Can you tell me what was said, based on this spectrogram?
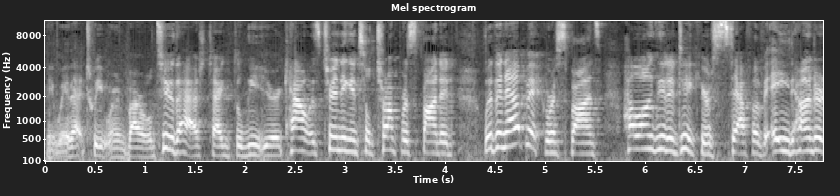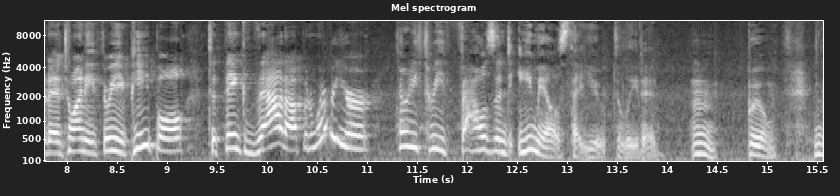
Anyway, that tweet went viral too. The hashtag delete your account was trending until Trump responded with an epic response. How long did it take your staff of 823 people to think that up? And where are your 33,000 emails that you deleted? Mm. Boom. Then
